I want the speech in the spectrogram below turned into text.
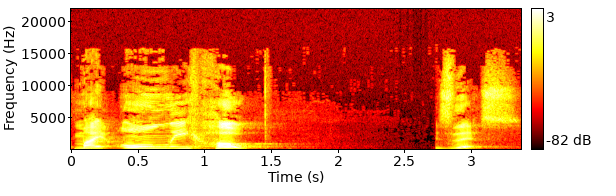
My only hope is this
